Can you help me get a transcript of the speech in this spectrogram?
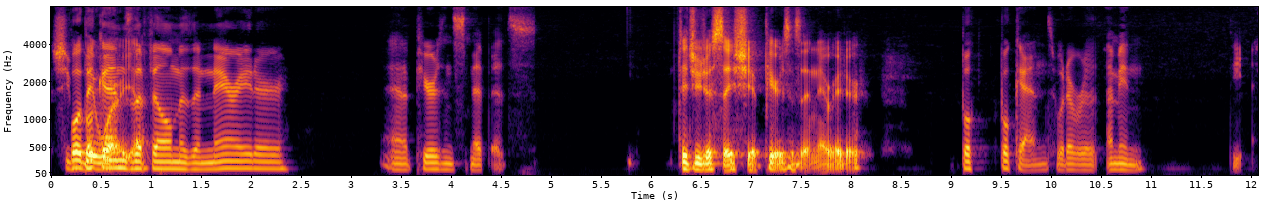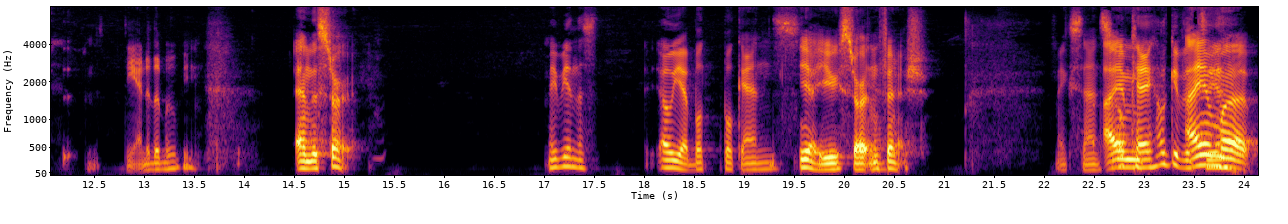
She Well, they were, bookends yeah. the film as a narrator and appears in snippets. did you just say she appears as a narrator? Book bookends, whatever. I mean, the the end of the movie. And the start. maybe in this. Oh yeah, book book ends. Yeah, you start and finish. Makes sense. I am- okay, I'll give it. I am you. uh,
